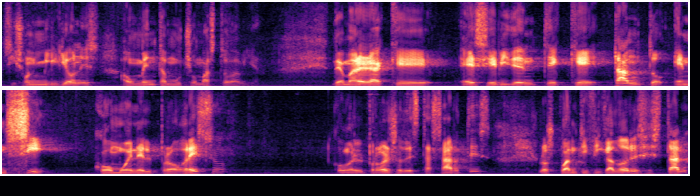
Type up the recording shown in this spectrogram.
Si son millones, aumenta mucho más todavía. De manera que es evidente que tanto en sí como en el progreso, como en el progreso de estas artes, los cuantificadores están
